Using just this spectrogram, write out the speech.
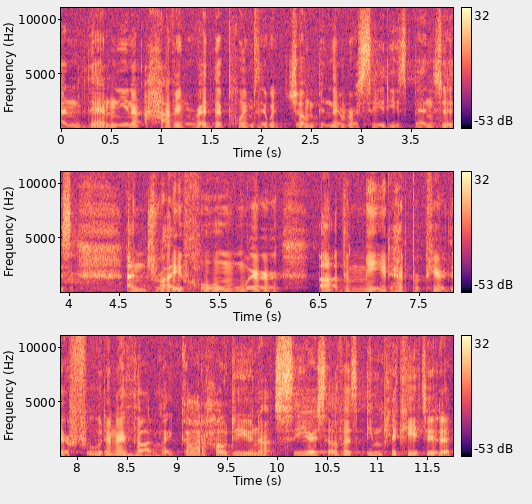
And then, you know, having read their poems, they would jump in their Mercedes Benzes and drive home where uh, the maid had prepared their food. And I thought, my God, how do you not see yourself as implicated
